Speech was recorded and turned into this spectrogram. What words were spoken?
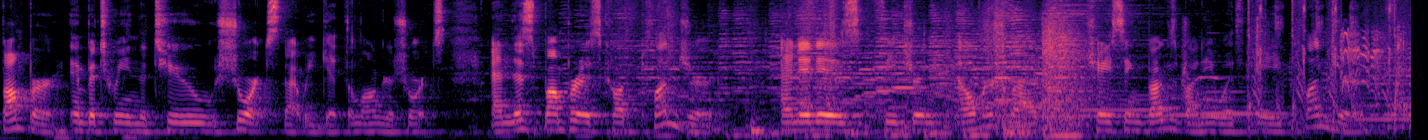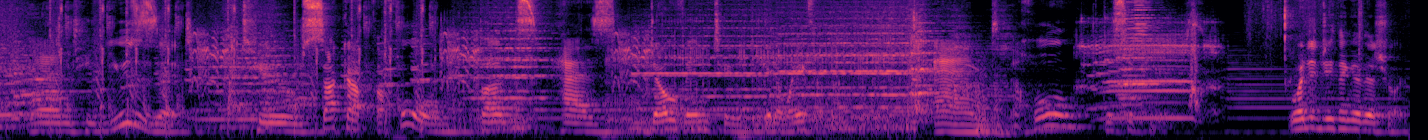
bumper in between the two shorts that we get, the longer shorts. And this bumper is called Plunger, and it is featuring Elmer Fudd chasing Bugs Bunny with a plunger. And he uses it to suck up the hole Bugs has dove into to get away from him. And the hole disappears. What did you think of this short?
